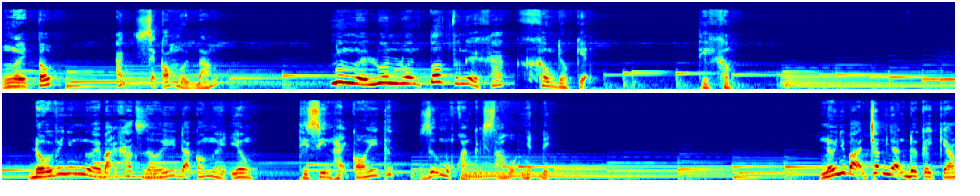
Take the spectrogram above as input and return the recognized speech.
Người tốt, ắt sẽ có hồi báo. Nhưng người luôn luôn tốt với người khác không điều kiện, thì không. Đối với những người bạn khác giới đã có người yêu, thì xin hãy có ý thức giữ một khoảng cách xã hội nhất định nếu như bạn chấp nhận được cái kéo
